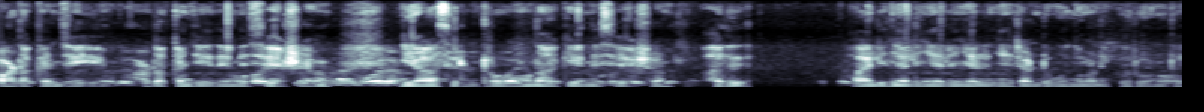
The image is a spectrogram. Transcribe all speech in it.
അടക്കം ചെയ്യും. അടക്കം ചെയ്തതിന് ശേഷം ഗ്യാസ് സിലിണ്ടർ ഓൺ ആക്കിയതിന് ശേഷം അത് അലിഞ്ഞലിഞ്ഞലിഞ്ഞലിഞ്ഞ് അലിഞ്ഞലിഞ്ഞ് രണ്ട് മൂന്ന് മണിക്കൂർ കൊണ്ട്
